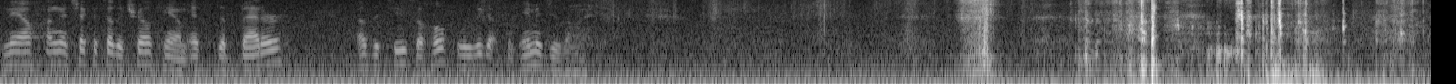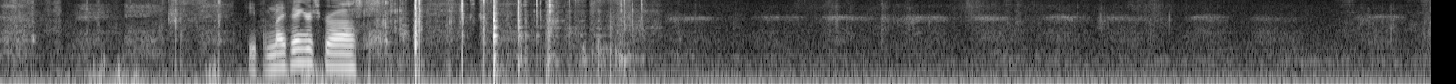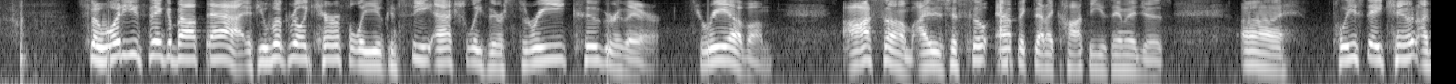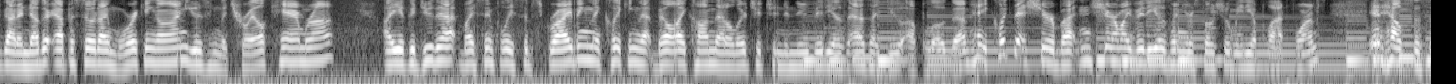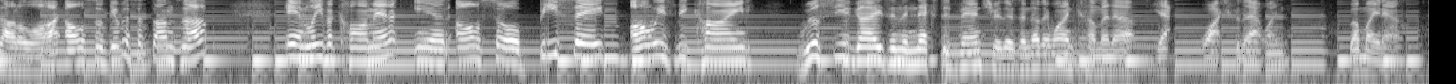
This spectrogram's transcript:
Now I'm going to check this other trail cam. It's the better of the two, so hopefully we got some images on it. Keeping my fingers crossed. So what do you think about that? If you look really carefully, you can see actually there's three cougar there. Three of them. Awesome. I was just so epic that I caught these images. Uh, please stay tuned. I've got another episode I'm working on using the trail camera. Uh, you could do that by simply subscribing, then clicking that bell icon that alerts you to new videos as I do upload them. Hey, click that share button, share my videos on your social media platforms. It helps us out a lot. Also, give us a thumbs up and leave a comment. And also, be safe, always be kind. We'll see you guys in the next adventure. There's another one coming up. Yeah, watch for that one. Bye-bye now.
